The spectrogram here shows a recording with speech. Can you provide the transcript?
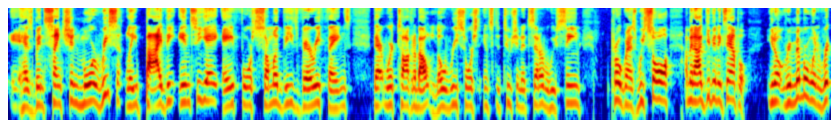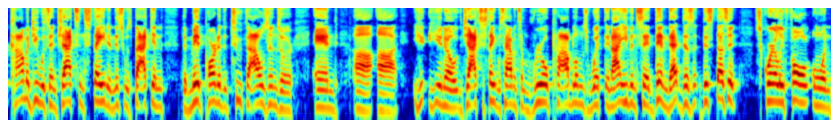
it has been sanctioned more recently by the NCAA for some of these very things that we're talking about, low resource institution, et cetera. We've seen programs. We saw, I mean, I'll give you an example. You know, remember when Rick Comegy was in Jackson State, and this was back in the mid part of the 2000s, or and uh, uh, you, you know Jackson State was having some real problems with, and I even said then that doesn't this doesn't squarely fall on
